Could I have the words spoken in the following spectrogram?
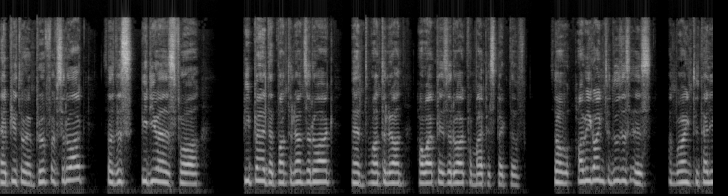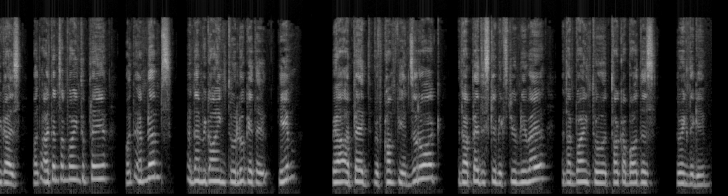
help you to improve with Zoroark. So this video is for people that want to learn Zoroark and want to learn how I play Zoroark from my perspective. So how we're going to do this is I'm going to tell you guys what items I'm going to play, what emblems, and then we're going to look at the game where I played with Comfey and Zoroark, and I played this game extremely well, and I'm going to talk about this during the game.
